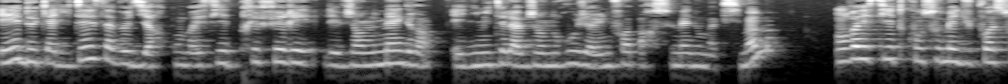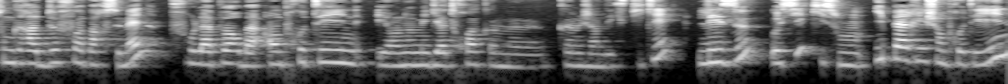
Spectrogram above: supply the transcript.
Et de qualité, ça veut dire qu'on va essayer de préférer les viandes maigres et limiter la viande rouge à une fois par semaine au maximum. On va essayer de consommer du poisson gras deux fois par semaine pour l'apport bah, en protéines et en oméga 3 comme, euh, comme je viens d'expliquer. Les œufs aussi qui sont hyper riches en protéines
